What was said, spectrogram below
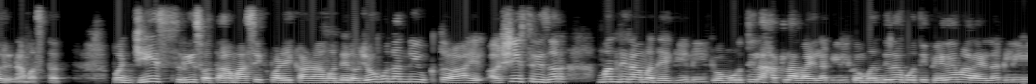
परिणाम असतात. पण जी स्त्री स्वतः मासिक पाळी काळामध्ये रजोगुणांनी युक्त आहे अशी स्त्री जर मंदिरामध्ये गेली किंवा मूर्तीला हात लावायला लागली किंवा मंदिराभोवती फेऱ्या मारायला लागली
